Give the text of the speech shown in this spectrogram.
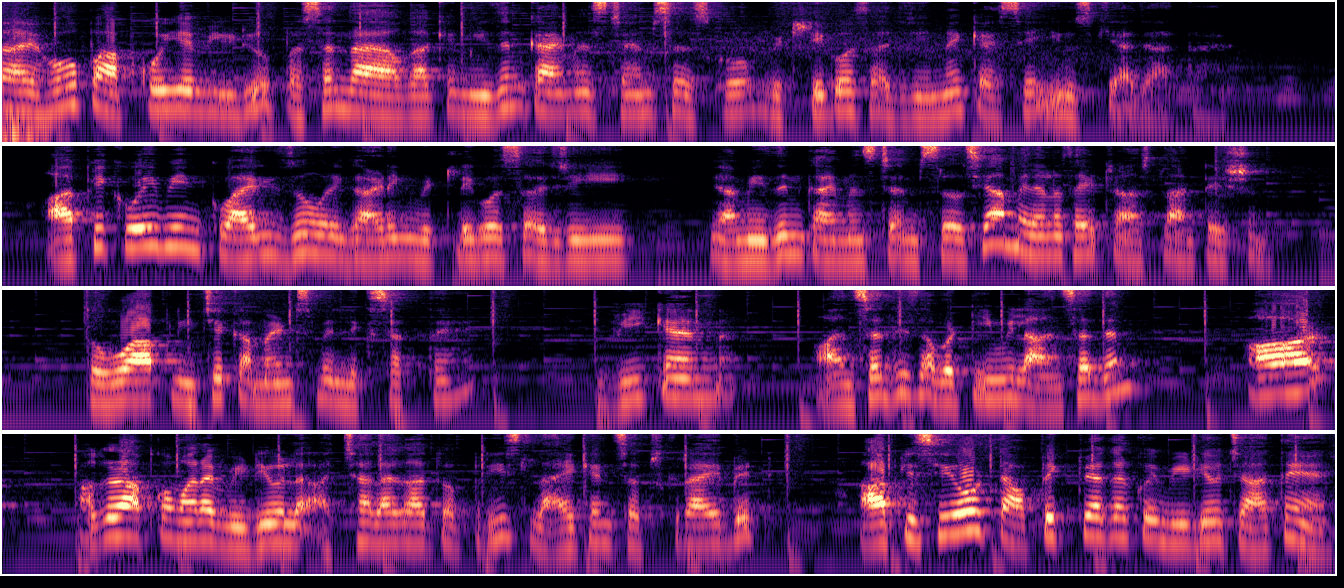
आई होप आपको ये वीडियो पसंद आया होगा कि मीजन काइमल स्टेम सेल्स को विटलिगो सर्जरी में कैसे यूज़ किया जाता है। आपकी कोई भी इंक्वायरीज हो रिगार्डिंग विटलिगो सर्जरी या मीजन काइमल स्टेम सेल्स या मेलानोसाइट ट्रांसप्लांटेशन तो वो आप नीचे कमेंट्स में लिख सकते हैं। We can answer this our team will answer them. और अगर आपको हमारा वीडियो अच्छा लगा तो please like and subscribe it. आप किसी और टॉपिक पे अगर कोई वीडियो चाहते हैं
